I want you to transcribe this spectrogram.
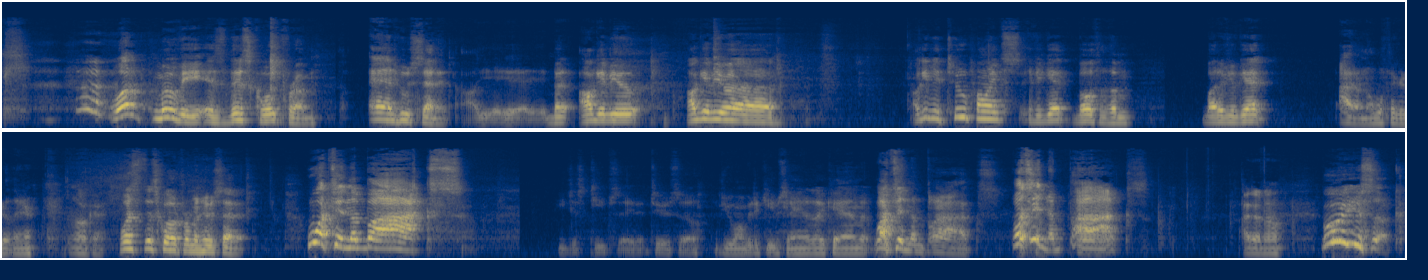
what movie is this quote from? And who said it? But I'll give you I'll give you a I'll give you two points if you get both of them. But if you get I don't know, we'll figure it out later. Okay. What's this quote from and who said it? What's in the box? You just keep saying it too, so if you want me to keep saying it, I can. But what's in the box? What's in the box? I don't know. Boy, you suck.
